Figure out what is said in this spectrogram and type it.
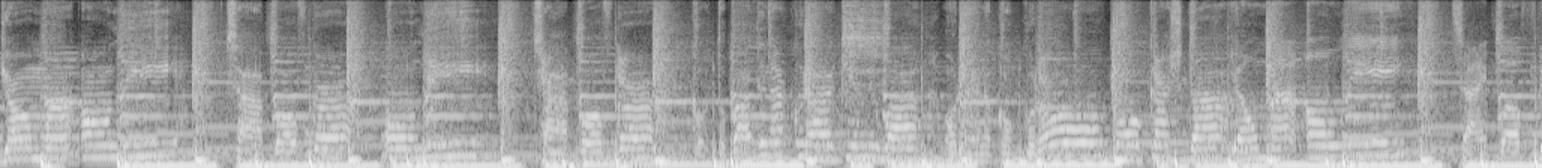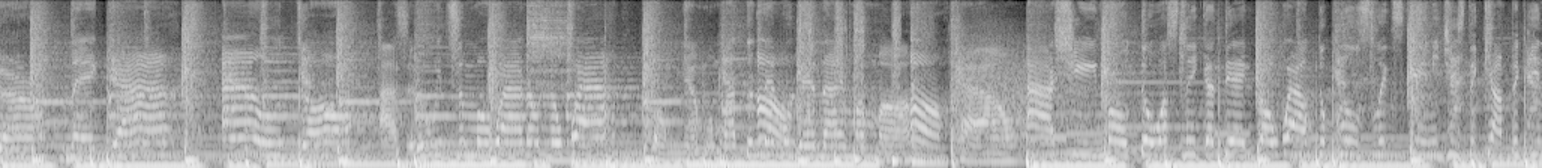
You're my only type of girl Only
